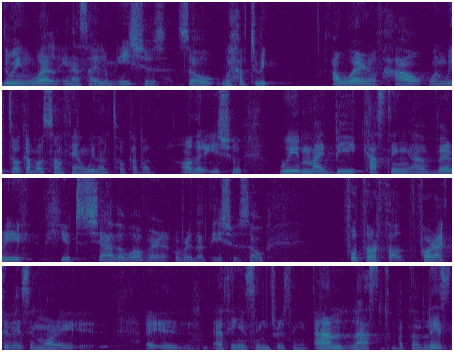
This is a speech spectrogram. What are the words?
doing well in asylum issues. So we have to be aware of how, when we talk about something and we don't talk about other issue, we might be casting a very huge shadow over, over that issue. So food for thought for activism. More, I, I, I think it's interesting. And last but not least,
